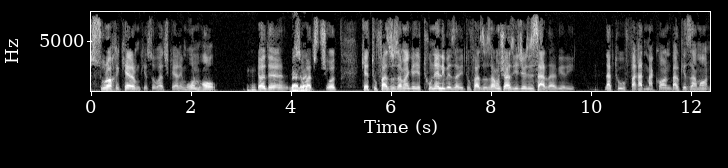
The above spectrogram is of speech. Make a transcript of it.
سوراخ کرم که صحبتش کردیم wormhole یاده بله صحبت شد که تو فضا زمان که یه تونلی بذاری تو فضا زمان شو از یه جایی سر در بیاری. نه تو فقط مکان بلکه زمان.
